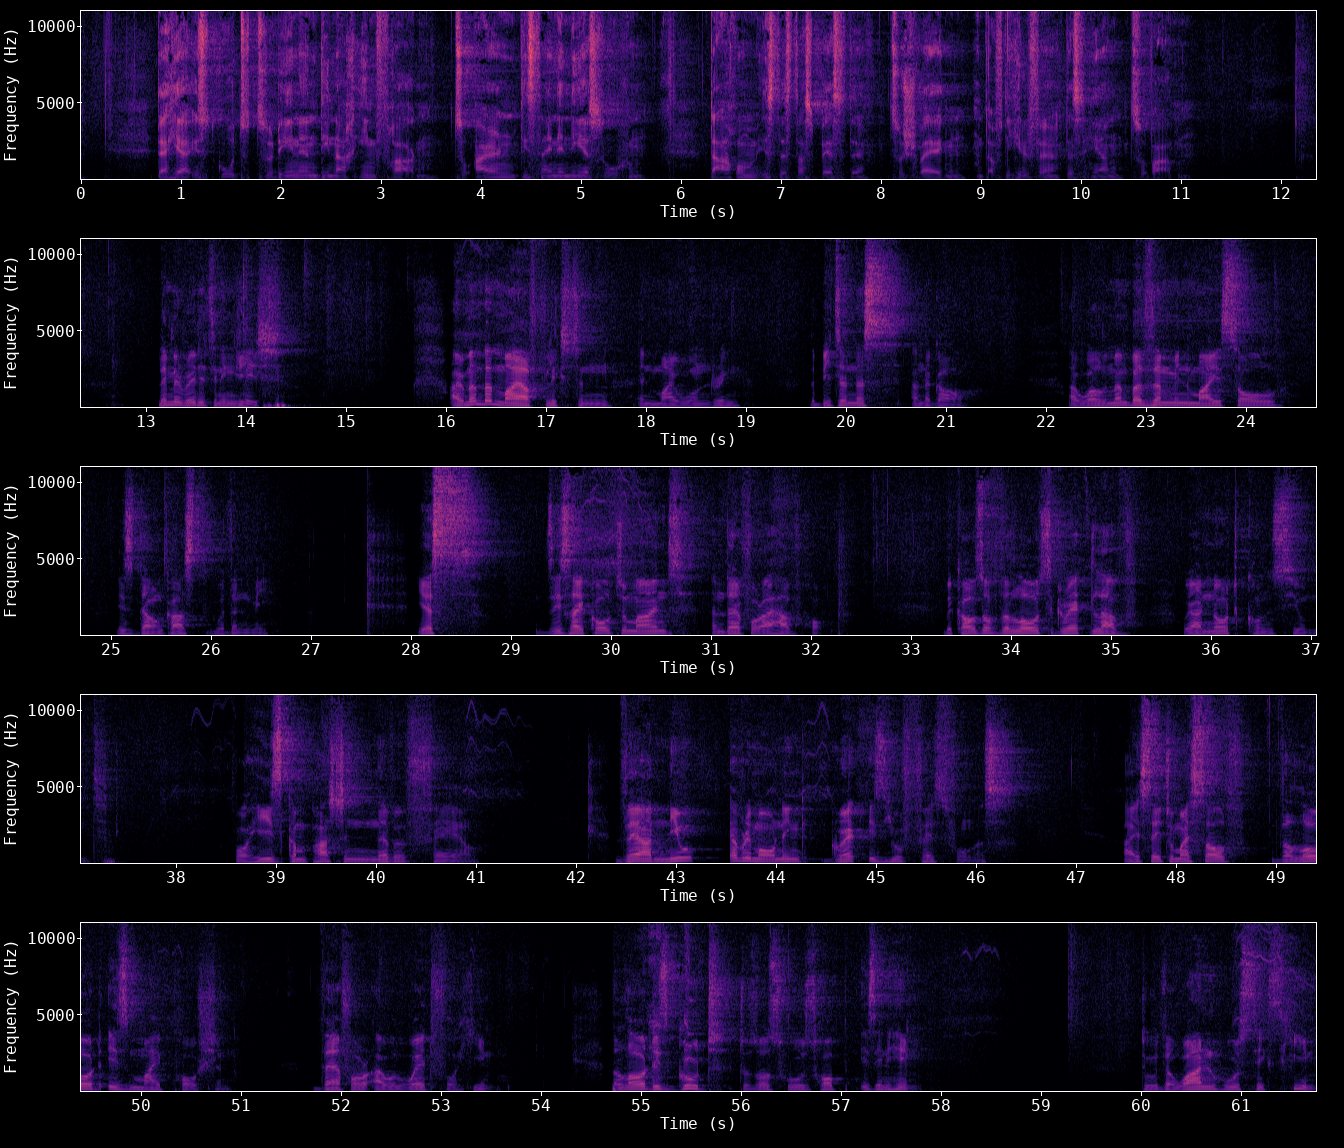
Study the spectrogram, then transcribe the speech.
Der Herr ist gut zu denen, die nach ihm fragen, zu allen, die seine Nähe suchen. Darum ist es das Beste, zu schweigen und auf die Hilfe des Herrn zu warten. Let me read it in English. I remember my affliction and my wandering, the bitterness and the gall. I will remember them in my soul is downcast within me. Yes, this I call to mind, and therefore I have hope. Because of the Lord's great love, we are not consumed, for his compassion never fail. They are new every morning. Great is your faithfulness. I say to myself, The Lord is my portion. Therefore, I will wait for him. The Lord is good to those whose hope is in him, to the one who seeks him.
